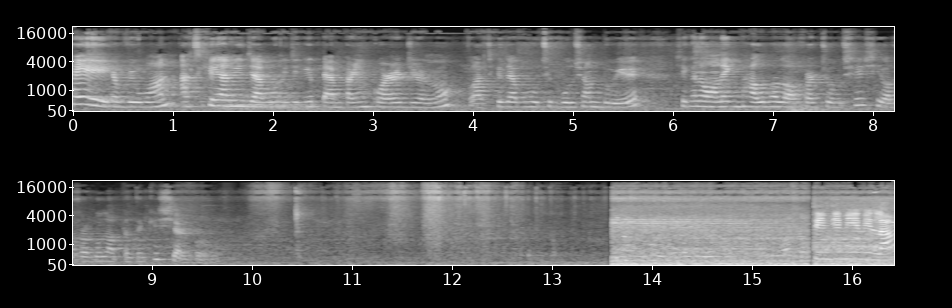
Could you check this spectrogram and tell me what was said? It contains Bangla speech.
হে এভরিওয়ান আজকে আমি যাব নিজেকে প্যাম্পারিং করার জন্য। তো আজকে যাব হচ্ছে গুলশান দুয়ে। সেখানে অনেক ভালো ভালো অফার চলছে। সেই অফারগুলো আপনাদেরকে শেয়ার করব। নিয়ে নিলাম।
